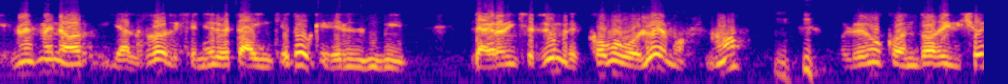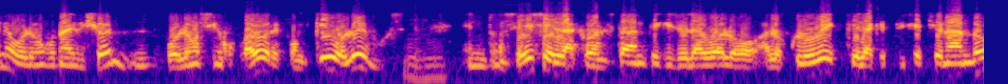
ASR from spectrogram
que no es menor, y a los dos les genero esta inquietud, que es la gran incertidumbre, ¿cómo volvemos? ¿no? ¿Volvemos con dos divisiones, volvemos con una división, volvemos sin jugadores? ¿Con qué volvemos? Entonces esa es la constante que yo le hago a, los clubes, que es la que estoy gestionando,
